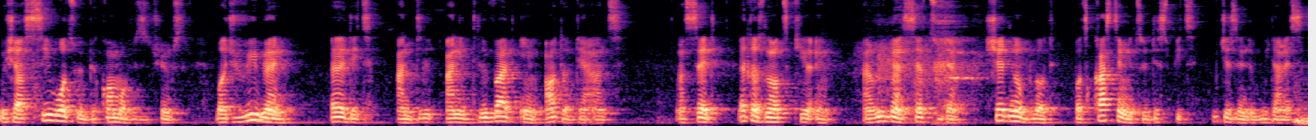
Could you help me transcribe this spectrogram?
We shall see what will become of his dreams. But Reuben heard it, and, and he delivered him out of their hands, and said, Let us not kill him. And Reuben said to them, Shed no blood, but cast him into this pit, which is in the wilderness,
